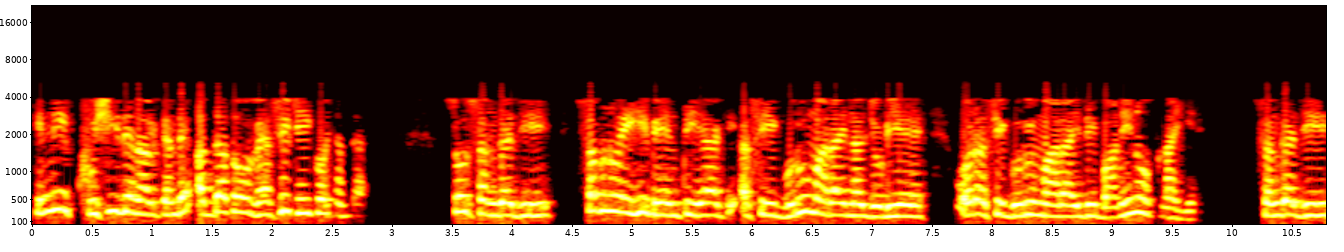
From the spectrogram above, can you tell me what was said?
ਕਿੰਨੀ ਖੁਸ਼ੀ ਦੇ ਨਾਲ ਕਹਿੰਦੇ, ਅੱਧਾ ਤੋਂ ਵੈਸੇ ਹੀ ਠੀਕ ਹੋ ਜਾਂਦਾ ਸੋ ਸੰਗਤ ਜੀ ਸਭ ਨੂੰ ਇਹੀ ਬੇਨਤੀ ਹੈ ਕਿ ਅਸੀਂ ਗੁਰੂ ਮਹਾਰਾਜ ਨਾਲ ਜੁੜੀਏ ਔਰ ਅਸੀਂ ਗੁਰੂ ਮਹਾਰਾਜ ਦੀ ਬਾਣੀ ਨੂੰ ਅਪਣਾਈਏ ਸੰਗਤ ਜੀ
